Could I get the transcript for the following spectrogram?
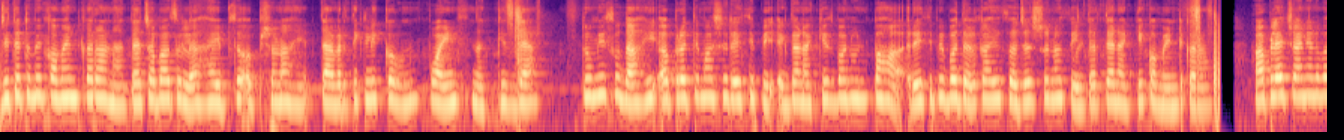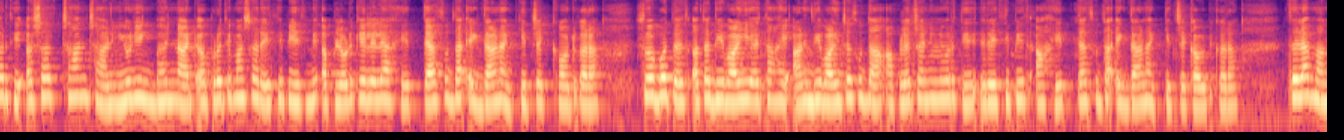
जिथे तुम्ही कमेंट कराल ना त्याच्या बाजूला हाईपचं ऑप्शन आहे त्यावरती क्लिक करून पॉईंट्स नक्कीच द्या. तुम्ही सुद्धा ही अप्रतिम अशी रेसिपी एकदा नक्कीच बनवून पहा. रेसिपीबद्दल काही सजेशन असतील तर त्या नक्की कमेंट करा. आपल्या चॅनलवरती अशा छान छान युनिक भन्नाट अप्रतिम अशा रेसिपीज मी अपलोड केलेल्या आहेत त्यासुद्धा एकदा नक्की चेकआउट करा. सोबतच आता दिवाळी येत आहे आणि दिवाळीच्यासुद्धा आपल्या चॅनलवरती रेसिपीज आहेत त्यासुद्धा एकदा नक्की चेकआउट करा. चला मग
